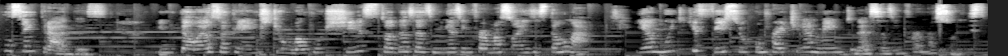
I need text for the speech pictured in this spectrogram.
concentradas. Então, eu sou cliente de um banco X, todas as minhas informações estão lá. E é muito difícil o compartilhamento dessas informações.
